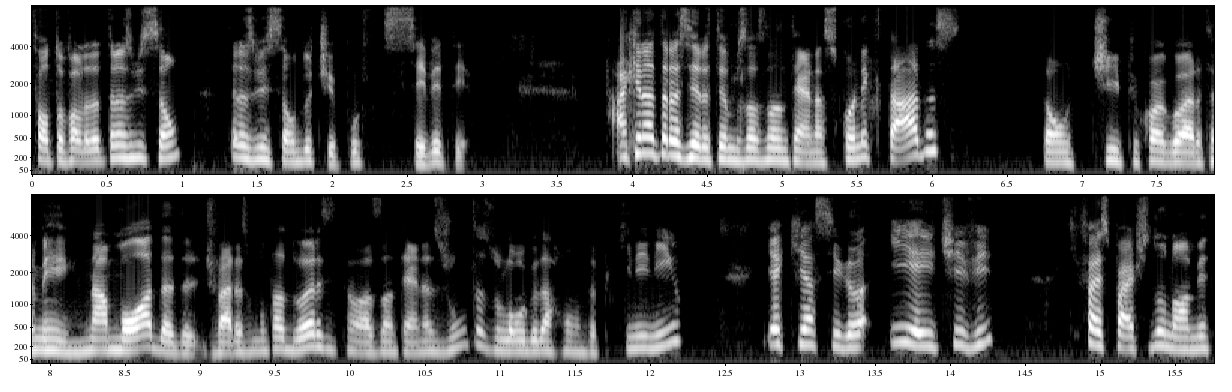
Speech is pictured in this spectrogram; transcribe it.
Faltou falar da transmissão, transmissão do tipo CVT. Aqui na traseira temos as lanternas conectadas, então típico agora também na moda de várias montadoras, então as lanternas juntas, o logo da Honda pequenininho, e aqui a sigla EATV, que faz parte do nome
